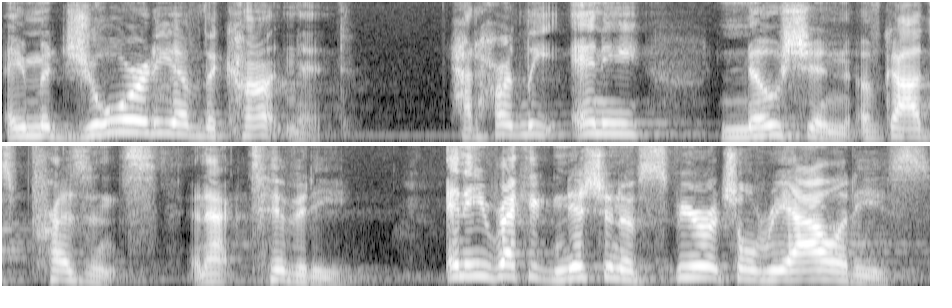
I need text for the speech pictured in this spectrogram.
a majority of the continent had hardly any notion of God's presence and activity, any recognition of spiritual realities.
